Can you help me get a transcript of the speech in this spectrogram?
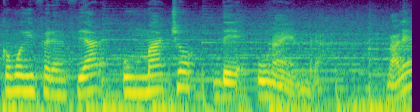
cómo diferenciar un macho de una hembra. ¿Vale?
